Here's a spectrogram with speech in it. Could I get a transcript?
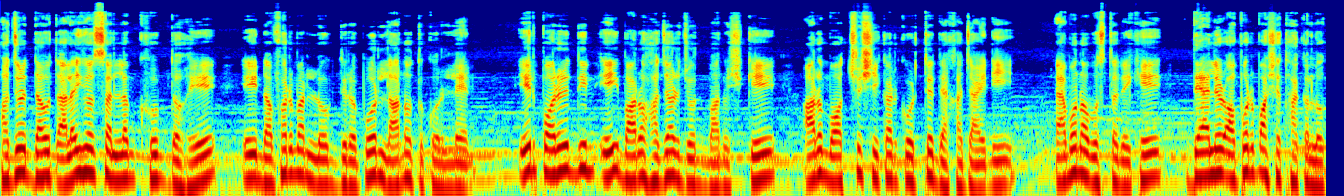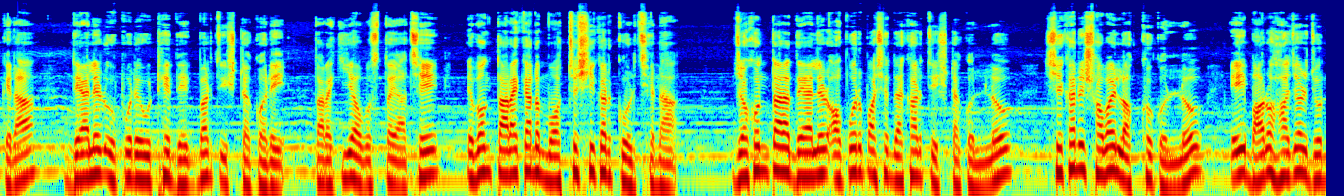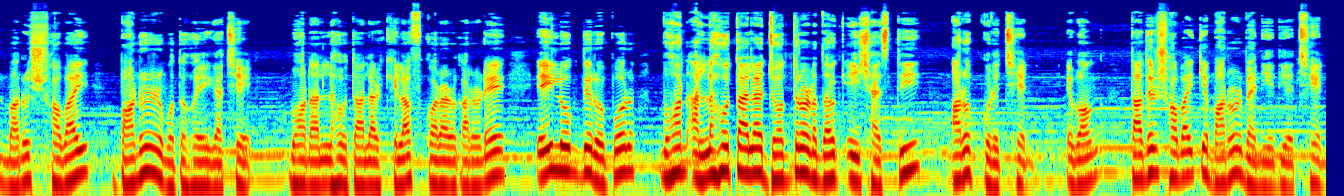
হজরত দাউদ আলাইহসাল্লাম ক্ষুব্ধ হয়ে এই নফরমান লোকদের ওপর লানত করলেন। এর পরের দিন এই বারো হাজার জন মানুষকে আরও মৎস্য শিকার করতে দেখা যায়নি। এমন অবস্থা দেখে দেয়ালের অপর পাশে থাকা লোকেরা দেয়ালের উপরে উঠে দেখবার চেষ্টা করে, তারা কি অবস্থায় আছে এবং তারা কেন মৎস্য শিকার করছে না? যখন তারা দেয়ালের অপর পাশে দেখার চেষ্টা করল, সেখানে সবাই লক্ষ্য করল, এই বারো হাজার জন মানুষ সবাই বানরের মতো হয়ে গেছে। মহান আল্লাহ তালার খিলাফ করার কারণে এই লোকদের ওপর মহান আল্লাহ তালার যন্ত্রণাদায়ক এই শাস্তি আরোপ করেছেন এবং তাদের সবাইকে বানর বানিয়ে দিয়েছেন।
